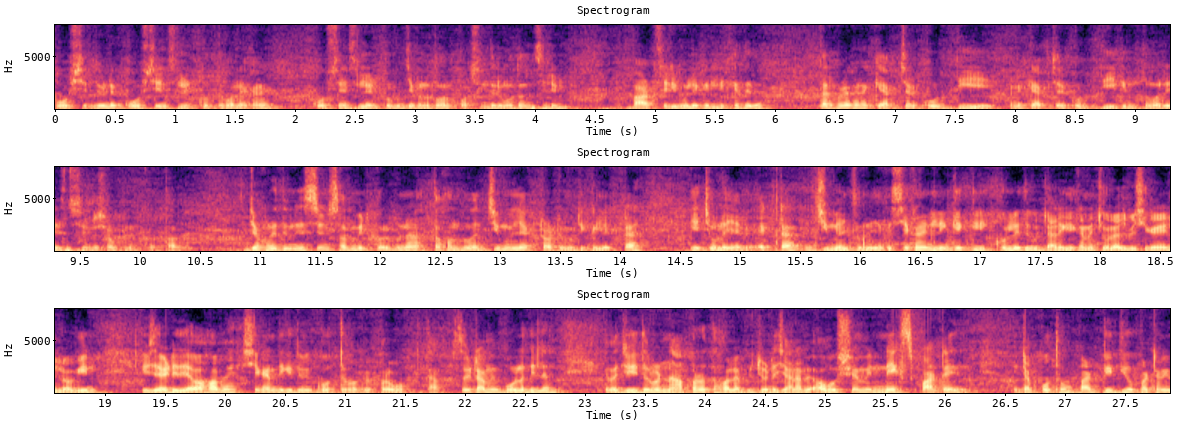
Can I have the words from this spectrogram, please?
কোশ্চেন তুমি একটা কোশ্চেন সিলেক্ট করতে পারো এখানে। কোশ্চেন সিলেক্ট করবে, যেখানে তোমার পছন্দের মতন সিলেক্ট বার্থ সিটি বলে এখানে লিখে দেবে। তারপরে এখানে ক্যাপচার কোড দিয়ে, এখানে ক্যাপচার কোড দিয়ে কিন্তু তোমার রেজিস্ট্রেশনটা সাবমিট করতে হবে। যখনই তুমি রেজিস্ট্রেশন সাবমিট করবে না, তখন তোমার জিমেলে একটা অটোমেটিক্যালি একটা এ চলে যাবে, একটা জিমেল চলে যাবে। সেখানে লিঙ্কে ক্লিক করলে তুমি ডাইরেক্ট এখানে চলে আসবে, সেখানে লগ ইন ইউজার আইডি দেওয়া হবে, সেখান থেকে তুমি করতে পারবে পরবর্তী ধাপ। সো এটা আমি বলে দিলাম। এবার যদি তোমরা না পারো, তাহলে ভিডিওটা জানাবে। অবশ্যই আমি নেক্সট পার্টে এটা প্রথম পার্ট দ্বিতীয় পার্ট আমি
